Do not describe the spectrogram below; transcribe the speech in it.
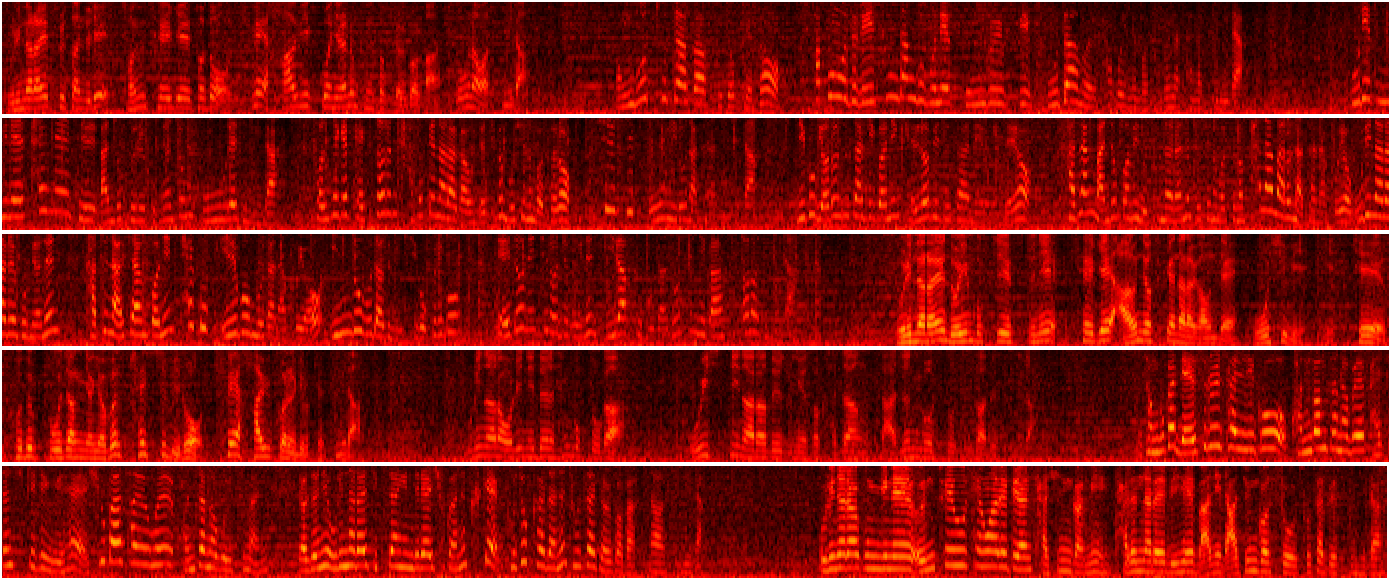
우리나라의 출산율이 전 세계에서도 최하위권이라는 분석 결과가 또 나왔습니다. 정부 투자가 부족해서 학부모들이 상당 부분의 공교육비 부담을 하고 있는 것으로 나타났습니다. 우리 국민의 삶의 질 만족도를 보면 좀 우울해집니다. 전 세계 135개 나라 가운데 지금 보시는 것처럼 75위로 나타났습니다. 미국 여론조사 기관인 갤럽이 조사한 내용인데요. 가장 만족감이 높은 나라는 보시는 것처럼 파나마로 나타났고요. 우리나라를 보면은 같은 아시안권인 태국, 일본보다 낮고요. 인도보다도 미치고 그리고 내전이 치러지고 있는 이라크보다도 순위가 떨어집니다. 우리나라의 노인복지 수준이 세계 96개 나라 가운데 50위, 특히 소득 보장 영역은 80위로 최하위권을 기록했습니다. 우리나라 어린이들 행복도가 OECD 나라들 중에서 가장 낮은 것으로 조사됐습니다. 정부가 내수를 살리고 관광 산업을 발전시키기 위해 휴가 사용을 권장하고 있지만 여전히 우리나라 직장인들의 휴가는 크게 부족하다는 조사 결과가 나왔습니다. 우리나라 국민의 은퇴 후 생활에 대한 자신감이 다른 나라에 비해 많이 낮은 것으로 조사됐습니다.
